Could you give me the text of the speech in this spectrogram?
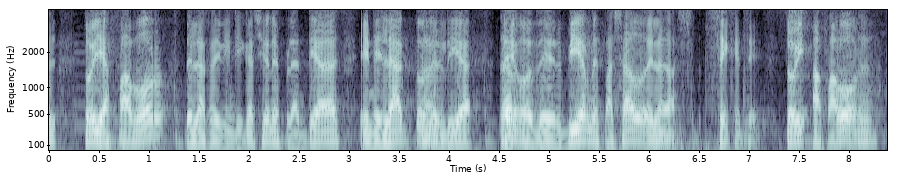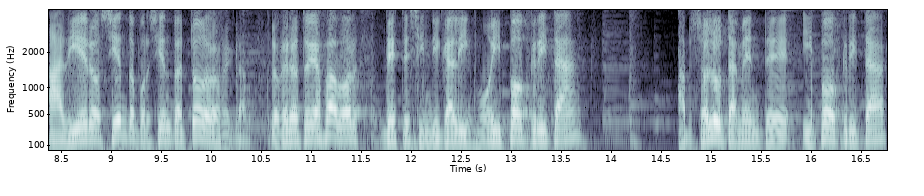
Estoy a favor de las reivindicaciones planteadas en el acto Claro, del día de- claro. o del viernes pasado de la CGT. Estoy a favor, Claro. adhiero 100% a todos los reclamos. Lo que no estoy a favor de este sindicalismo hipócrita, absolutamente hipócrita,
